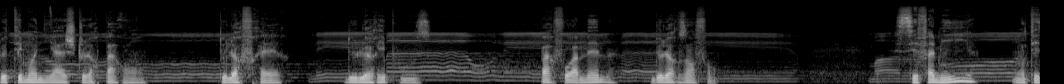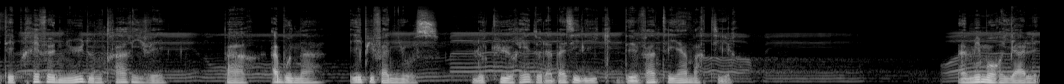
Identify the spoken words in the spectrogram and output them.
le témoignage de leurs parents, de leurs frères, de leurs épouses, parfois même de leurs enfants. Ces familles ont été prévenues de notre arrivée par Abouna Epiphanios, le curé de la basilique des 21 martyrs. Un mémorial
